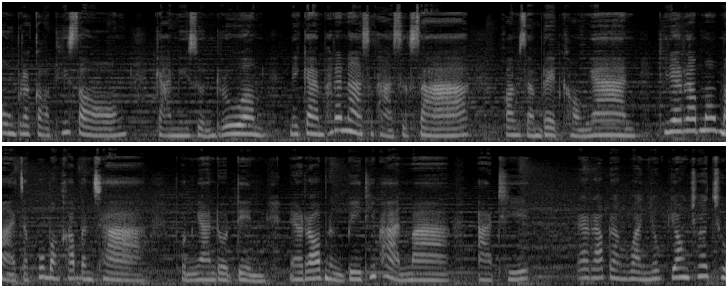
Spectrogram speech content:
องค์ประกอบที่ 2 การมีส่วนร่วมในการพัฒนาสถานศึกษา ความสำเร็จของงานที่ได้รับมอบหมายจากผู้บังคับบัญชา ผลงานโดดเด่นในรอบหนึ่งปีที่ผ่านมา อาทิ ได้รับรางวัลยกย่องเชิดชู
